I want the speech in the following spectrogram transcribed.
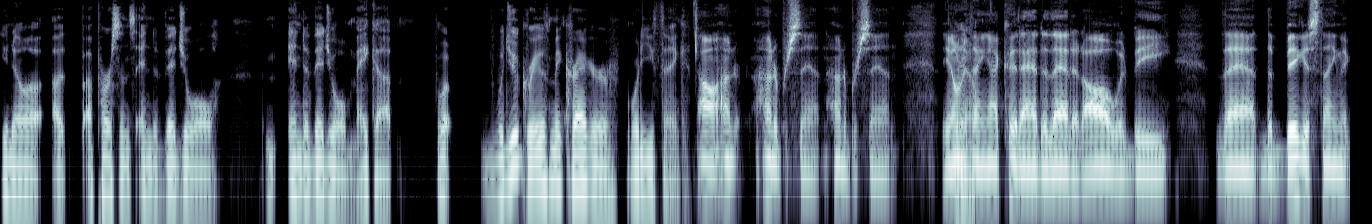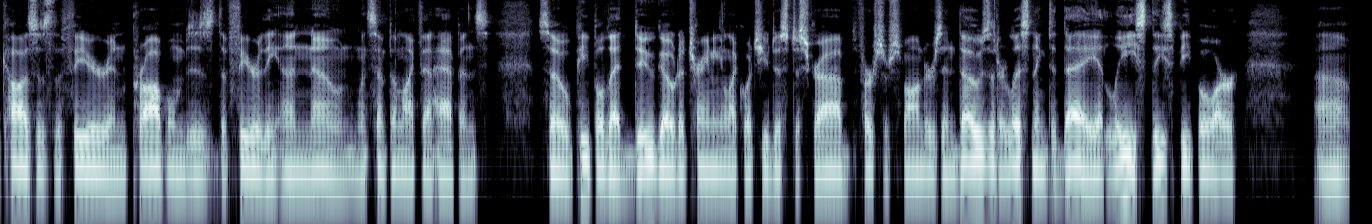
you know a, a person's individual individual makeup would you agree with me, Craig, or what do you think? Oh, 100 percent, hundred percent. The only yeah. thing I could add to that at all would be that the biggest thing that causes the fear and problems is the fear of the unknown when something like that happens. So people that do go to training like what you just described, first responders, and those that are listening today, at least these people are uh,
